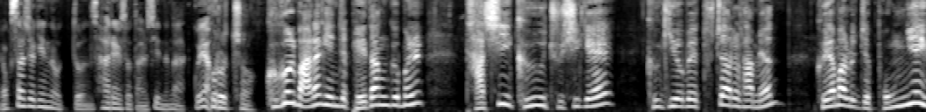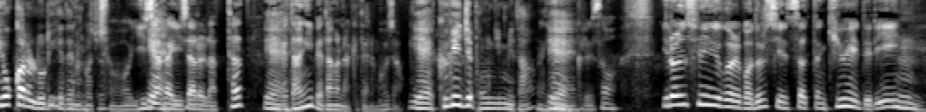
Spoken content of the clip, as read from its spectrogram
역사적인 어떤 사례에서도 알 수 있는 것 같고요. 그렇죠. 그걸 만약에 이제 배당금을 다시 그 주식에 그 기업에 투자를 하면 그야말로 이제 복리의 효과를 누리게 되는 거죠. 그렇죠. 이자가 이자를 낳듯 예. 배당이 배당을 낳게 되는 거죠. 예, 그게 이제 복리입니다. 예. 예. 그래서 이런 수익을 거둘 수 있었던 기회들이 음.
